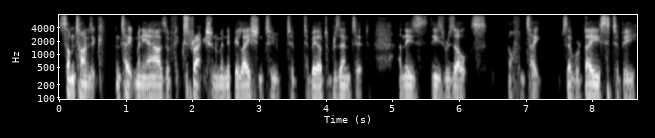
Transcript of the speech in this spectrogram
sometimes it can take many hours of extraction and manipulation to, to, to be able to present it. And these, these results often take several days to be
